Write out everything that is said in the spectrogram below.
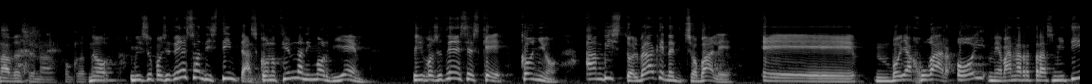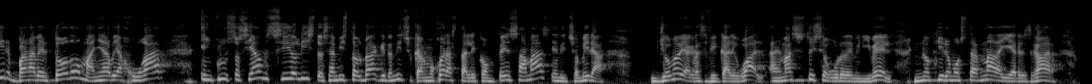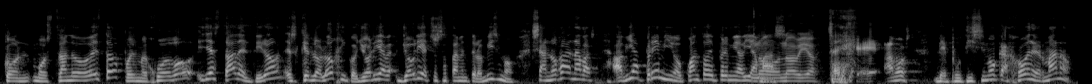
No, mis suposiciones son distintas. Conociendo a Nimor DM, mis suposiciones es que, coño, han visto el bracket y han dicho, vale, eh, voy a jugar hoy, me van a retransmitir, van a ver todo, mañana voy a jugar. Incluso si han sido listos, si han visto el bracket, han dicho que a lo mejor hasta le compensa más y han dicho, mira, yo me voy a clasificar igual. Además, estoy seguro de mi nivel. No quiero mostrar nada y arriesgar con mostrando esto, pues me juego y ya está, del tirón. Es que es lo lógico. Yo, haría, yo habría hecho exactamente lo mismo. O sea, no ganabas. Había premio. ¿Cuánto de premio había No, más? no había. O sea, es que, vamos, de putísimo cajón, hermano.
